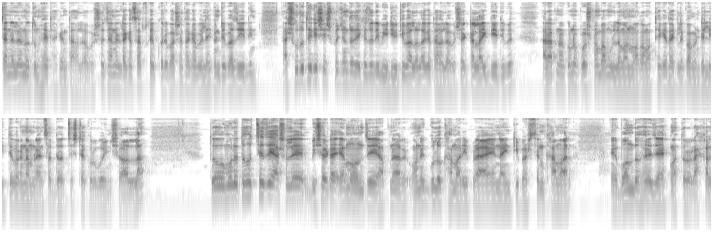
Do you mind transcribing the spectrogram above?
চ্যানেলে নতুন হয়ে থাকেন, তাহলে অবশ্যই চ্যানেলটাকে সাবস্ক্রাইব করে পাশে থাকা বেলাইকনটি বাজিয়ে দিন। আর শুরু থেকে শেষ পর্যন্ত দেখে যদি ভিডিওটি ভালো লাগে, তাহলে অবশ্যই একটা লাইক দিয়ে দিবেন। আর আপনার কোনো প্রশ্ন বা মূল্যবান মতামত থেকে থাকলে কমেন্টে লিখতে পারেন, আমরা অ্যান্সার দেওয়ার চেষ্টা করব, ইনশাআল্লাহ। তো মূলত হচ্ছে যে আসলে বিষয়টা এমন যে আপনার অনেকগুলো খামারই প্রায় নাইনটি পার্সেন্ট খামার বন্ধ হয়ে যায় একমাত্র রাখাল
